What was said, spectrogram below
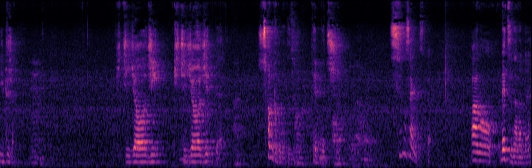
ん。行くじゃん。吉祥寺。吉祥寺って。三角持ってるじゃん点滅して「すいません」っつって。あの列並んでね。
